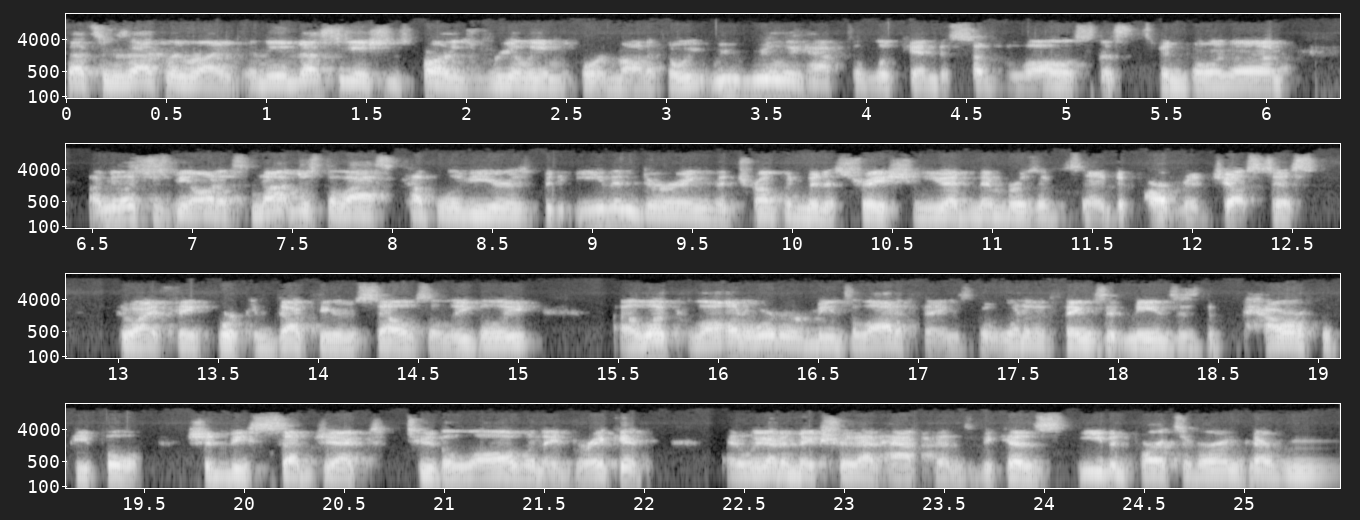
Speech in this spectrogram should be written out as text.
That's exactly right. And the investigations part is really important, Monica. We, we really have to look into some of the lawlessness that's been going on. I mean, let's just be honest, not just the last couple of years, but even during the Trump administration, you had members of the Department of Justice who I think were conducting themselves illegally. Uh, look, law and order means a lot of things, but one of the things it means is the powerful people should be subject to the law when they break it. And we got to make sure that happens because even parts of our own government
